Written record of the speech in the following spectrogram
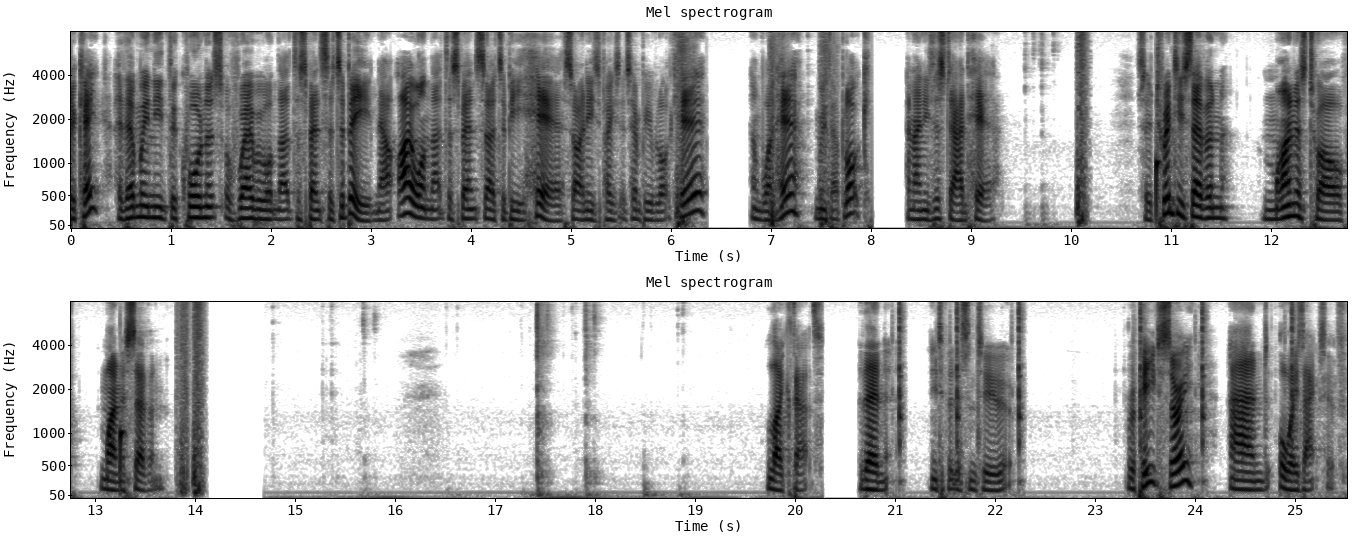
Okay, and then we need the coordinates of where we want that dispenser to be. Now, I want that dispenser to be here, so I need to place a temporary block here, and one here, move that block, and I need to stand here. So 27 minus 12 minus 7. Like that. Then need to put this into repeat, sorry, and always active.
